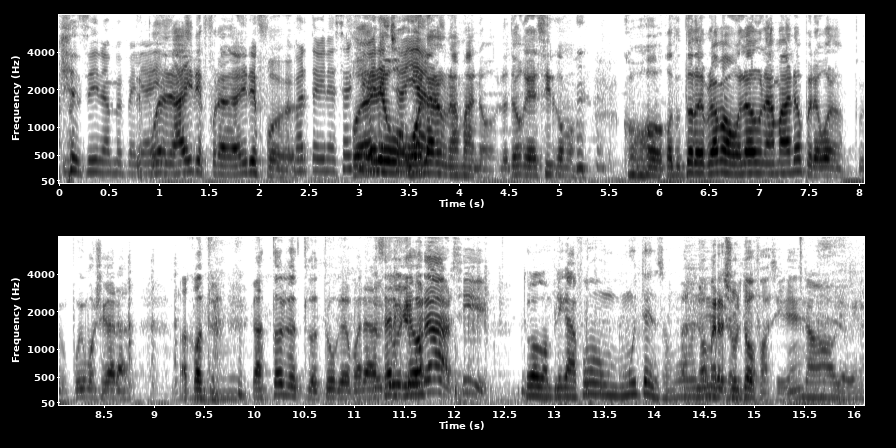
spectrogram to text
que sí, no me peleé. Después de aire, fuera de aire fue. Aparte viene Sergio de aire viene o volaron una mano. Lo tengo que decir como, como conductor del programa, volaron una mano, pero bueno, pudimos llegar a, a contra. Gastón lo, lo tuvo que parar a Lo tuve que Sergio. parar, sí. Estuvo complicado, fue muy tenso. No me resultó fácil, ¿eh? No, obvio que no.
